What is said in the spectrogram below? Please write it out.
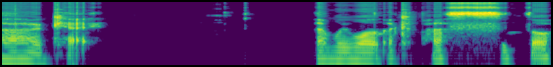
Okay. And we want a capacitor.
